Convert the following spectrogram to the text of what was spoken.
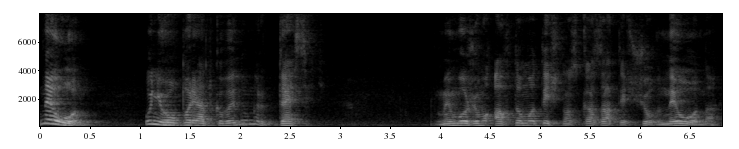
неон, у нього порядковий номер 10. Ми можемо автоматично сказати, що в неона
